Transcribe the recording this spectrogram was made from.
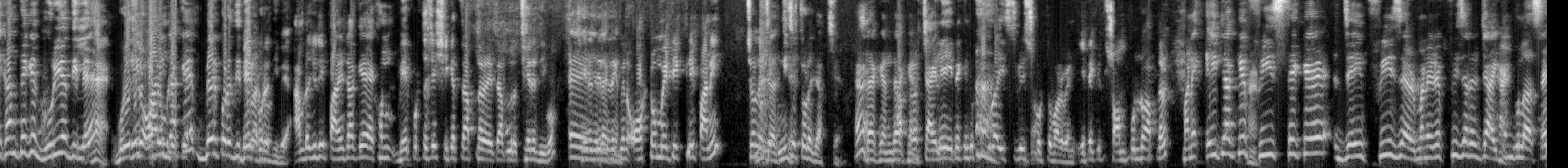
এখান থেকে ঘুরিয়ে দিলে হ্যাঁ ঘুরে দিলে অটোমেটিক বের করে দিতে বের করে দিবে। আমরা যদি পানিটাকে এখন বের করতে চাই সেক্ষেত্রে আপনার এটা আপনার ছেড়ে দিব। ছেড়ে দিলে দেখবেন অটোমেটিকলি পানি চলে যাচ্ছে। নিচে চলে যাচ্ছে। হ্যাঁ দেখেন দেখেন। আপনারা চাইলে এটা কিন্তু পুরো স্টোরেজ করতে পারবেন। এটা কিন্তু সম্পূর্ণ আপনার মানে এইটাকে হ্যাঁ। ফ্রিজ থেকে যেই ফ্রিজার মানে রেফ্রিজারের যে আইটেমগুলো আছে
